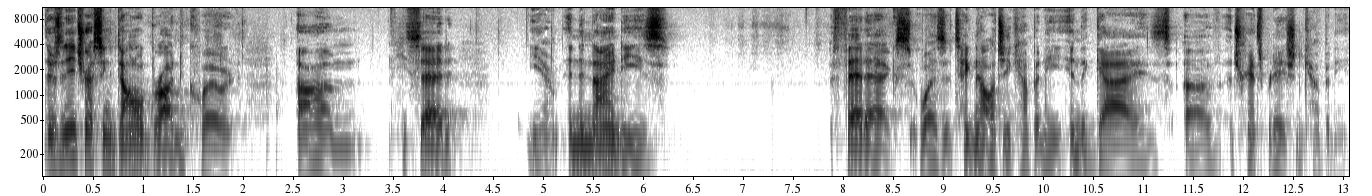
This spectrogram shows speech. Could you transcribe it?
there's an interesting Donald Broughton quote. Um, he said, you know, in the '90s, FedEx was a technology company in the guise of a transportation company.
